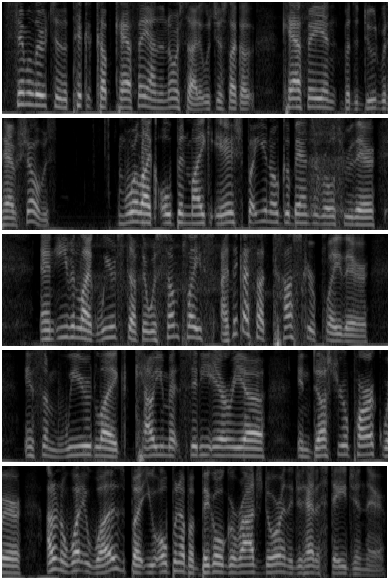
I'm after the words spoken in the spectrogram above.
similar to the Pick a Cup Cafe on the north side. It was just like a cafe, and but the dude would have shows, more like open mic ish. But you know, good bands would roll through there, and even like weird stuff. There was some place I think I saw Tusker play there, in some weird like Calumet City area industrial park where I don't know what it was, but you open up a big old garage door and they just had a stage in there.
